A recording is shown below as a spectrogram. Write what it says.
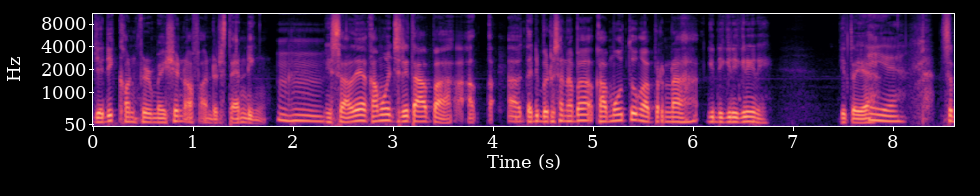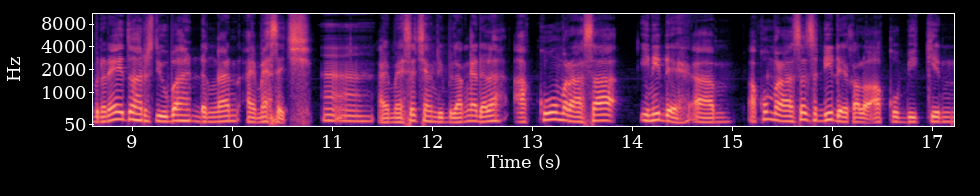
Jadi confirmation of understanding. Mhm. Misalnya kamu cerita apa? Tadi barusan apa? Kamu tuh nggak pernah gini-gini gini nih, gitu ya. Iya. Sebenarnya itu harus diubah dengan iMessage Heeh. iMessage yang dibilangnya adalah aku merasa ini deh, um, aku merasa sedih deh kalau aku bikin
